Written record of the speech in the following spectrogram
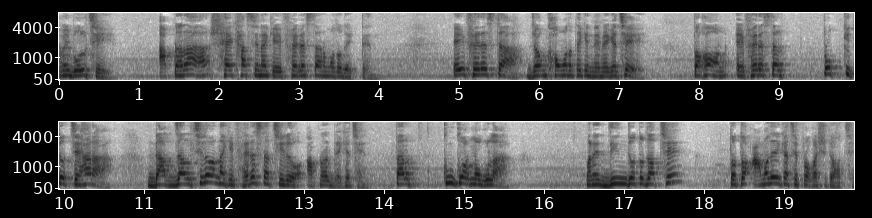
আমি বলছি, আপনারা শেখ হাসিনাকে ফেরেস্তার মতো দেখতেন। এই ফেরেস্তা যখন ক্ষমতা থেকে নেমে গেছে, তখন এই ফেরেস্তার প্রকৃত চেহারা দাজ্জাল ছিল নাকি ফেরেস্তা ছিল আপনারা দেখেছেন। তার কুকর্মগুলা মানে দিন যত যাচ্ছে, তত আমাদের কাছে প্রকাশিত হচ্ছে।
